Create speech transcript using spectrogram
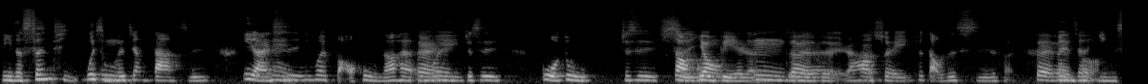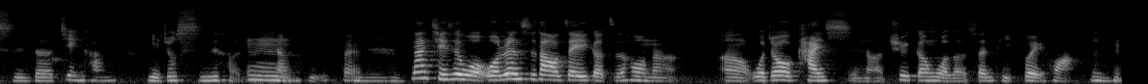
你的身体为什么会这样大只？一来是因为保护，然后还有因为就是过度就是照顾别人。嗯，对对对。然后所以就导致失衡。对，没错。饮食的健康也就失衡，这样子。对。那其实我我认识到这一个之后呢，嗯，我就开始呢去跟我的身体对话。嗯。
